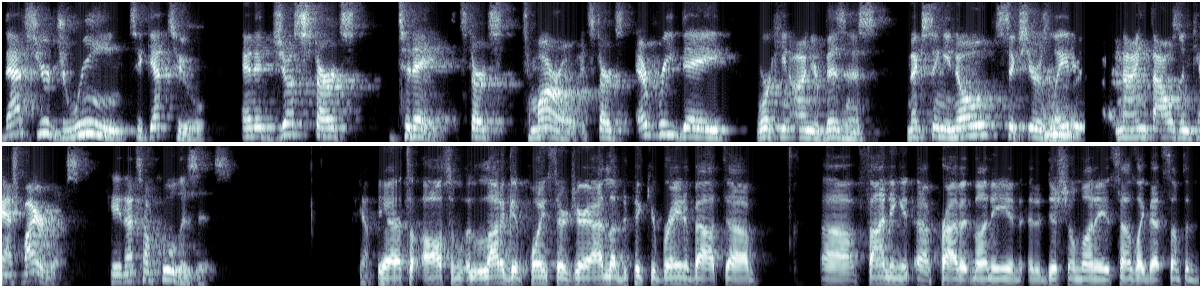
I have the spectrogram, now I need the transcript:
that's your dream to get to. And it just starts today. It starts tomorrow. It starts every day working on your business Next thing you know, six years mm-hmm. later, 9,000 cash buyer list. Okay, that's how cool this is. Yeah, yeah, that's awesome. A lot of good points there, Jerry. I'd love to pick your brain about uh, uh, finding it, uh, private money and, and, additional money. It sounds like that's something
